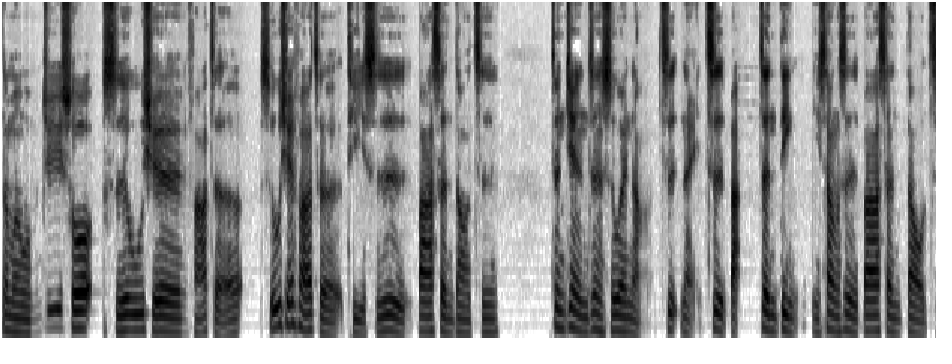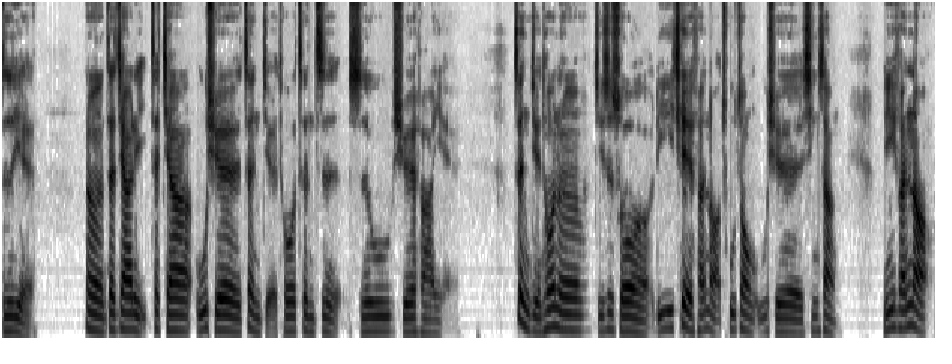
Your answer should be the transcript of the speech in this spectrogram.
那么我们继续说，实无学法者，实无学法者，体实八圣道之，正见正思为哪？至乃至八正定以上是八圣道之也。那在家里在家无学正解脱正智实无学法也。正解脱呢，即是说离一切烦恼出众无学心上，离烦恼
